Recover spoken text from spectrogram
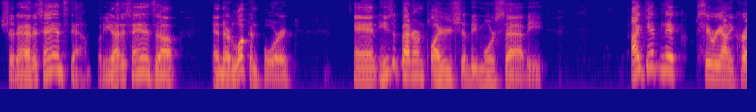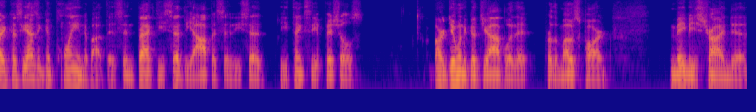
should have had his hands down, but he had his hands up, and they're looking for it. And he's a veteran player; he should be more savvy. I give Nick Sirianni credit because he hasn't complained about this. In fact, he said the opposite. He said he thinks the officials are doing a good job with it for the most part maybe he's trying to,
